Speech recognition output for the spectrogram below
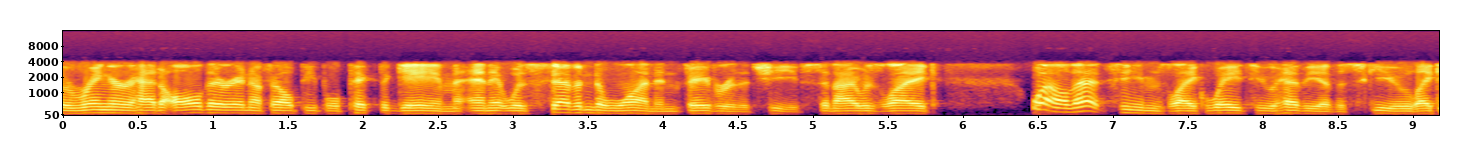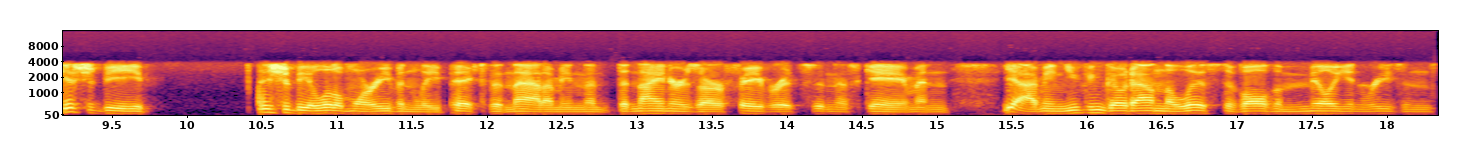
The Ringer had all their NFL people pick the game and it was 7 to 1 in favor of the Chiefs and I was like, well, that seems like way too heavy of a skew. Like it should be it should be a little more evenly picked than that. I mean, the, the Niners are favorites in this game, and yeah, I mean, you can go down the list of all the million reasons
